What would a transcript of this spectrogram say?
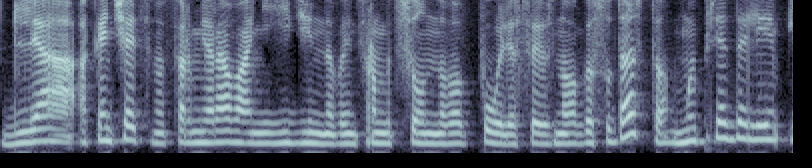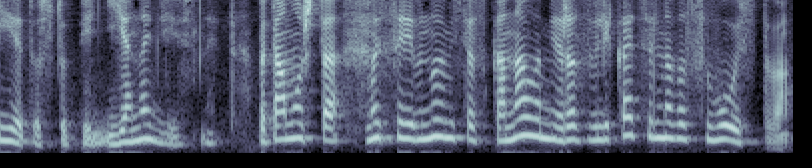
для окончательного формирования единого информационного поля союзного государства мы преодолеем и эту ступень. Я надеюсь на это. Потому что что мы соревнуемся с каналами развлекательного свойства.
